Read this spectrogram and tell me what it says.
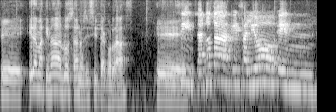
Eh, era más que nada, Rosa, no sé si te acordás. Eh, sí, la nota que salió en,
